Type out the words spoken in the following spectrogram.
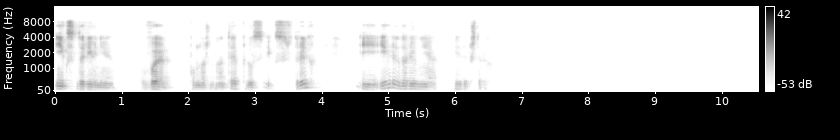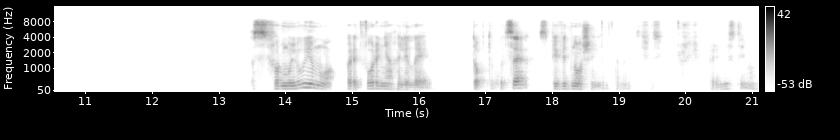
Х дорівнює v помножено на t плюс x' і y дорівнює y'. Сформулюємо перетворення Галілея. Тобто, це співвідношення. Давайте щось перемістимо.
